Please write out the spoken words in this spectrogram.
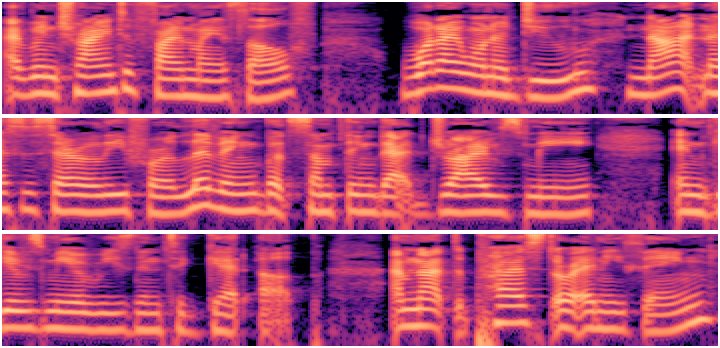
I've been trying to find myself, what I want to do, not necessarily for a living, but something that drives me and gives me a reason to get up. I'm not depressed or anything,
